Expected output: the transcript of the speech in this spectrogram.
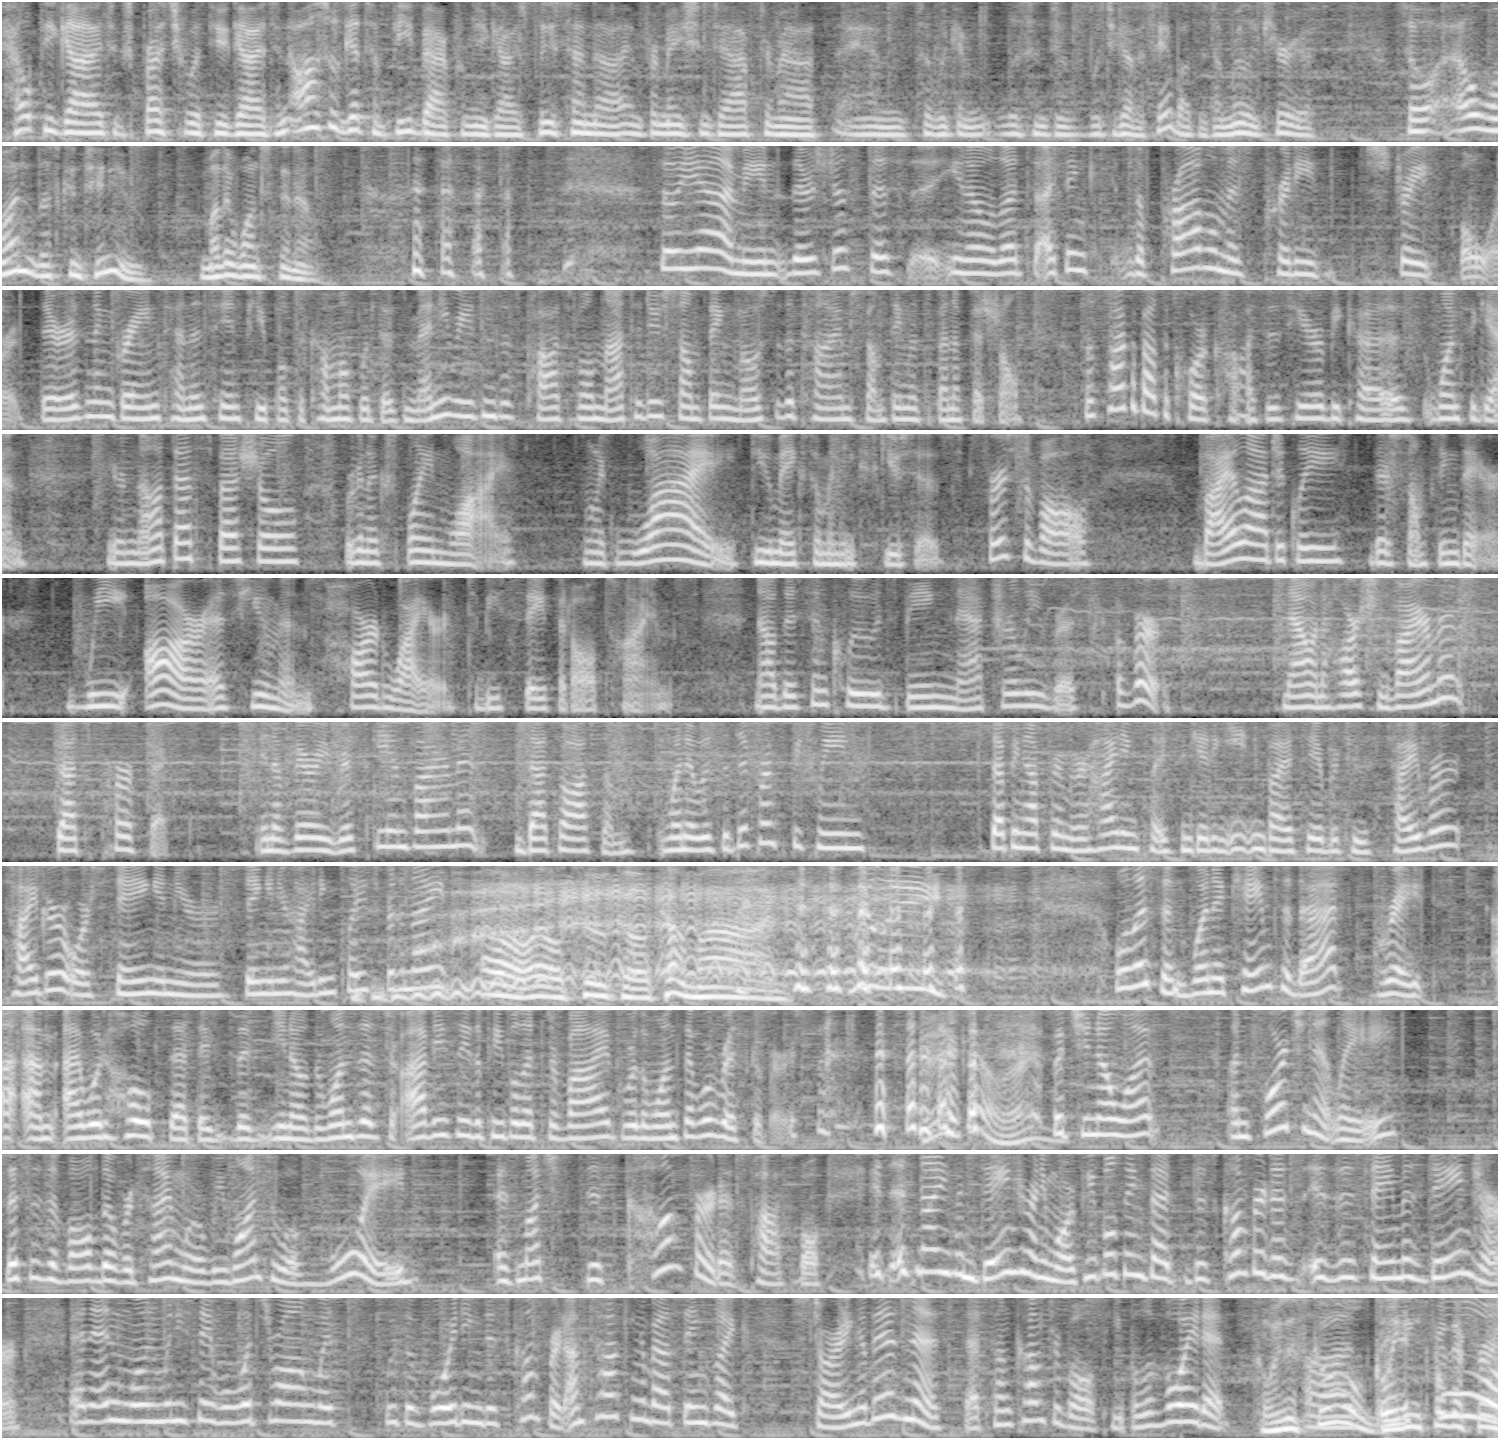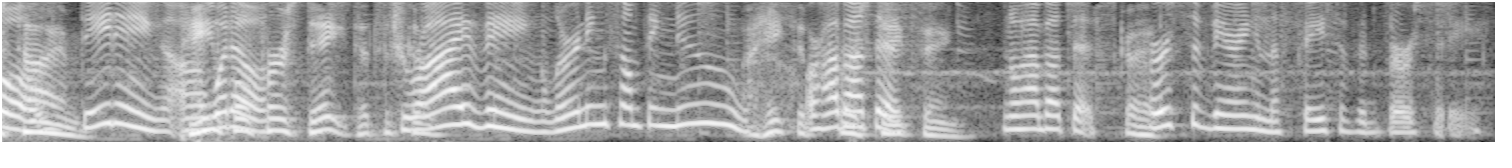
help you guys, express with you guys, and also get some feedback from you guys. Please send uh, information to Aftermath, and so we can listen to what you got to say about this. I'm really curious. So L1, let's continue. Mother wants to know. So yeah, I mean, there's just this, you know, let's I think the problem is pretty straightforward. There is an ingrained tendency in people to come up with as many reasons as possible not to do something most of the time, something that's beneficial. Let's talk about the core causes here because once again, you're not that special. We're going to explain why. Like why do you make so many excuses? First of all, biologically, there's something there. We are, as humans, hardwired to be safe at all times. Now, this includes being naturally risk averse. Now, in a harsh environment, that's perfect. In a very risky environment, that's awesome. When it was the difference between stepping up from your hiding place and getting eaten by a saber-toothed tiger, tiger or staying in your staying in your hiding place for the night, Oh, El Cuco, come on. really? Well, listen. When it came to that, great. I, um, I would hope that the, the you know the ones that sur- obviously the people that survived were the ones that were risk averse. There you go, right? but you know what? Unfortunately, this has evolved over time where we want to avoid as much discomfort as possible. It's, it's not even danger anymore. People think that discomfort is, is the same as danger. And and when, when you say, well, what's wrong with, with avoiding discomfort? I'm talking about things like starting a business. That's uncomfortable. People avoid it. Going to school, Uh, going to dating for the first time. Dating. Uh, Painful what else? first date. That's driving, learning something new. I hate the Or how about first date this? thing. No, how about this? Persevering in the face of adversity.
